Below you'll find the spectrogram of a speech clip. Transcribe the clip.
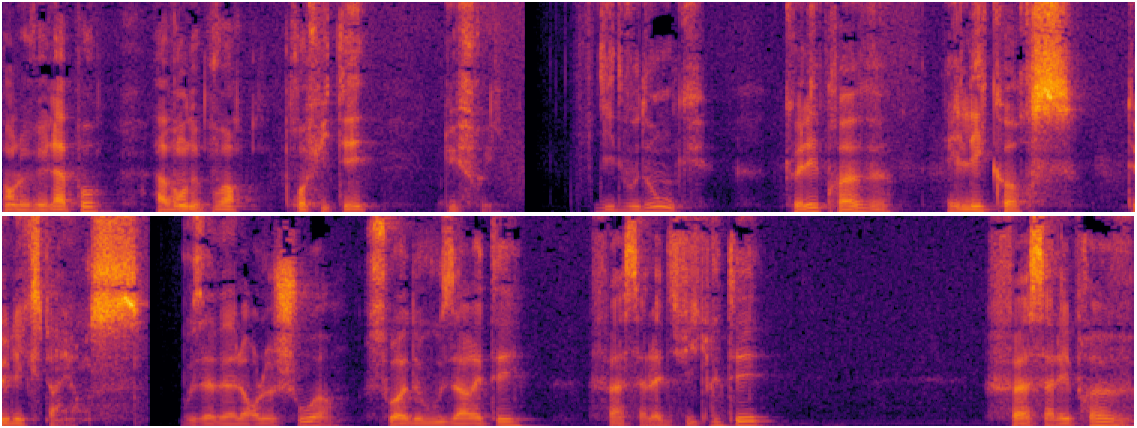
d'enlever la peau, avant de pouvoir profiter du fruit. Dites-vous donc que l'épreuve est l'écorce de l'expérience. Vous avez alors le choix, soit de vous arrêter face à la difficulté, face à l'épreuve,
